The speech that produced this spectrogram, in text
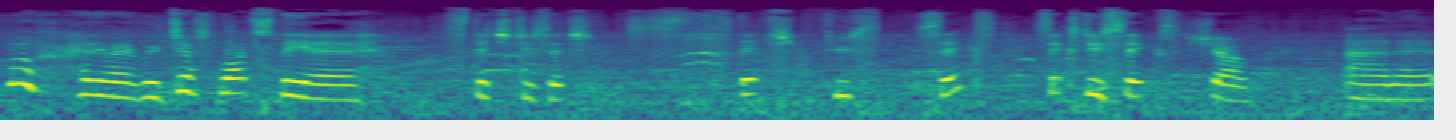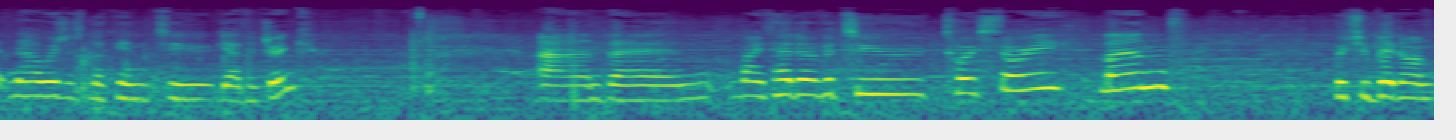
Whew. Anyway, we've just watched the uh, Stitch 2 Stitch, Stitch 2 6? 626 show. And uh, now we're just looking to get a drink. And then might head over to Toy Story Land, which we've been on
